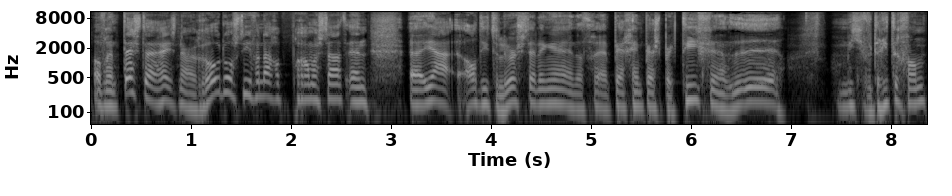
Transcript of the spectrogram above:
Over een testreis naar Rodos die vandaag op het programma staat. En uh, ja, al die teleurstellingen. En dat uh, geen perspectief. En uh, een beetje verdrietig van.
